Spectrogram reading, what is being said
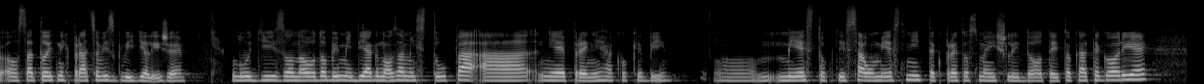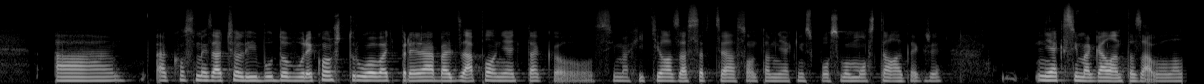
satelitných pracovisk videli, že ľudí so novodobými diagnózami stúpa a nie je pre nich ako keby miesto, kde sa umiestniť, tak preto sme išli do tejto kategórie. A ako sme začali budovu rekonštruovať, prerábať, zaplňať, tak o, si ma chytila za srdce a som tam nejakým spôsobom ostala, takže nejak si ma Galanta zavolal.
